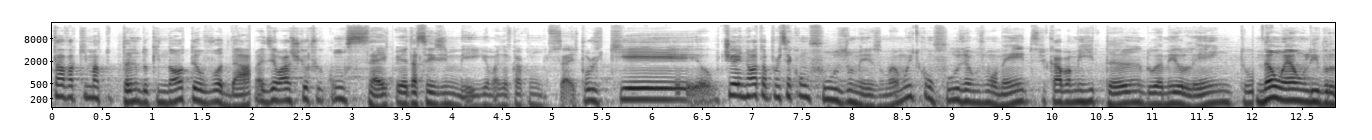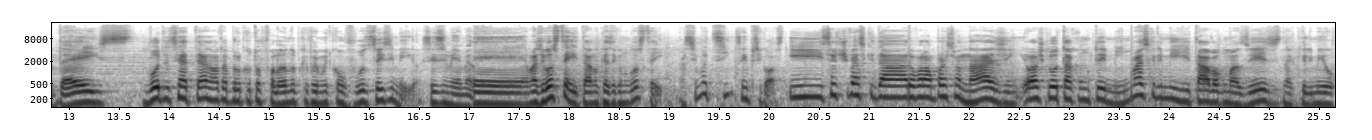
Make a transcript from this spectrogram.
tava aqui matutando que nota eu vou dar, mas eu acho que eu fico com 7. Eu ia dar 6,5, mas eu vou ficar com 7. Porque eu tirei nota por ser confuso mesmo. É muito confuso em alguns momentos, ficava me irritando, é meio lento. Não é um livro 10. Vou descer até a nota pelo que eu tô falando, porque foi muito confuso. 6,5. 6,5 é melhor. É, mas eu gostei, tá? Não quer dizer que eu não gostei. Acima de 5 sempre se gosta. E se eu tivesse que dar, eu falar um personagem, eu acho que eu vou estar com o Temin. Por mais que ele me irritava algumas vezes, naquele meio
